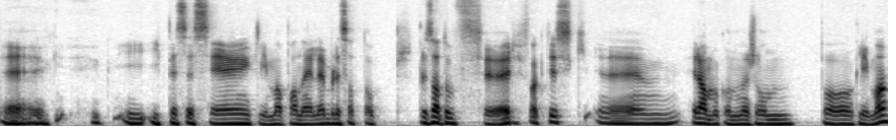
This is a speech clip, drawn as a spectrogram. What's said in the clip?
eh, IPCC, klimapanelet, ble satt opp, ble satt opp før faktisk eh, rammekonvensjonen på klima.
